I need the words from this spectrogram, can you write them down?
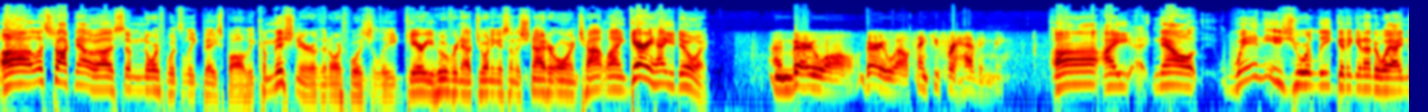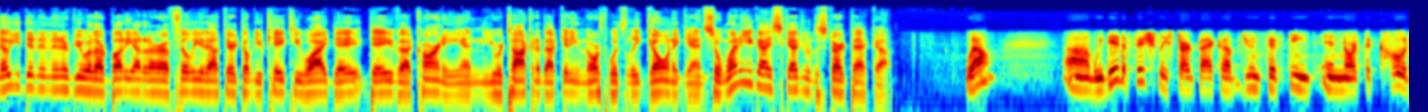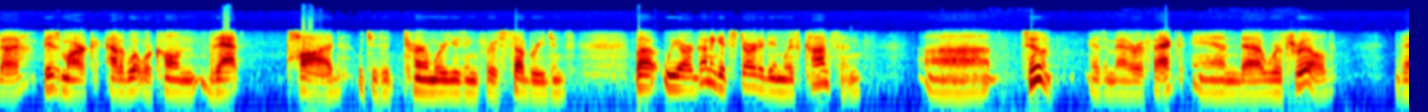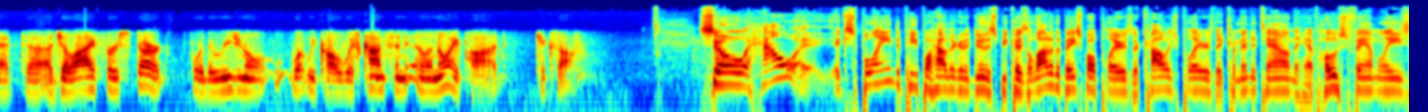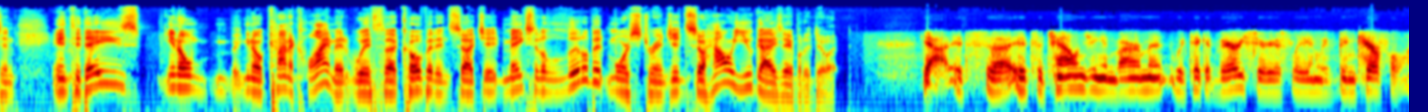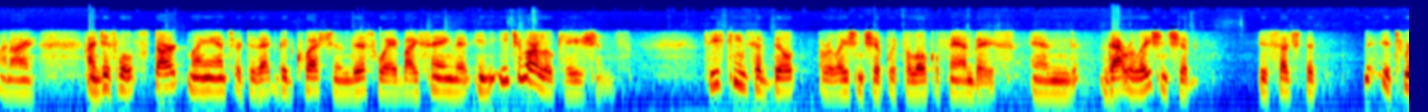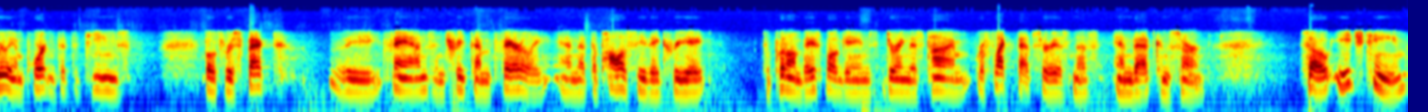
Uh, let's talk now uh, some Northwoods League baseball. The commissioner of the Northwoods League, Gary Hoover, now joining us on the Schneider Orange Hotline. Gary, how you doing? I'm very well, very well. Thank you for having me. Uh, I now when is your league going to get underway? I know you did an interview with our buddy out at our affiliate out there, WKTY, Dave, Dave uh, Carney, and you were talking about getting the Northwoods League going again. So when are you guys scheduled to start back up? Well, uh, we did officially start back up June 15th in North Dakota, Bismarck, out of what we're calling that pod, which is a term we're using for subregions. But we are going to get started in Wisconsin uh, soon, as a matter of fact, and uh, we're thrilled that uh, a July 1st start for the regional, what we call Wisconsin Illinois pod, kicks off. So, how explain to people how they're going to do this? Because a lot of the baseball players, they're college players. They come into town, they have host families, and in today's you know, you know, kind of climate with uh, COVID and such, it makes it a little bit more stringent. So, how are you guys able to do it? Yeah, it's uh, it's a challenging environment. We take it very seriously, and we've been careful. And I, I just will start my answer to that good question this way by saying that in each of our locations, these teams have built a relationship with the local fan base, and that relationship is such that it's really important that the teams both respect the fans and treat them fairly, and that the policy they create to put on baseball games during this time reflect that seriousness and that concern. So each team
